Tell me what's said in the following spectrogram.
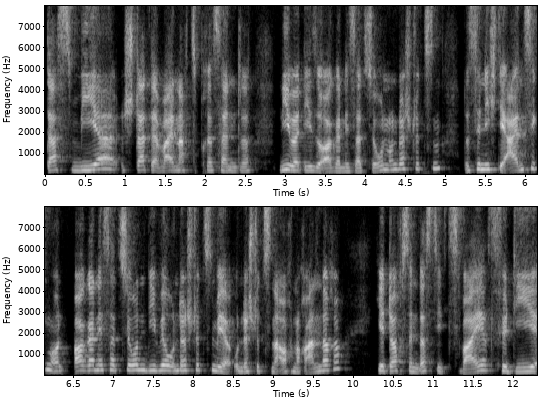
dass wir statt der Weihnachtspräsente lieber diese Organisationen unterstützen. Das sind nicht die einzigen Organisationen, die wir unterstützen. Wir unterstützen auch noch andere. Jedoch sind das die zwei, für die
